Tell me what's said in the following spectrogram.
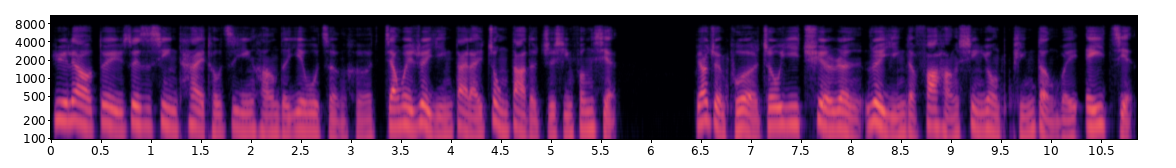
预料对瑞士信贷投资银行的业务整合将为瑞银带来重大的执行风险。标准普尔周一确认瑞银的发行信用评等为 A 减。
